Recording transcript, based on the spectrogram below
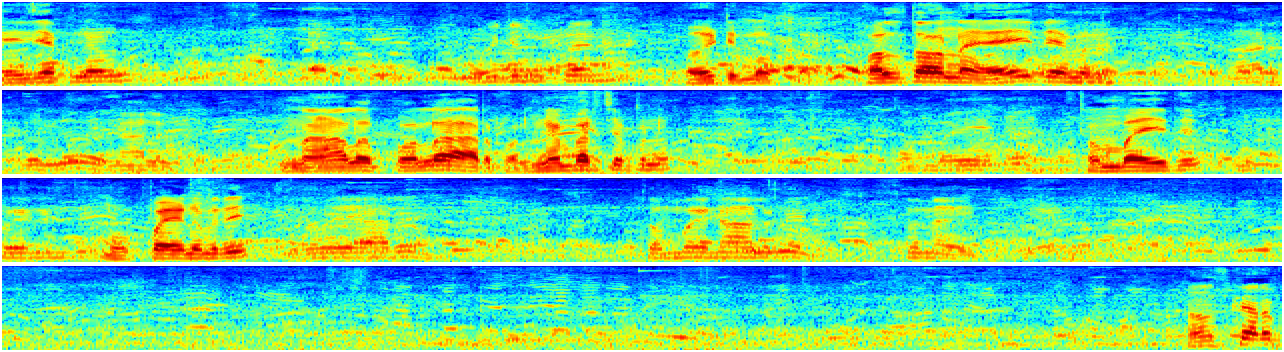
ఏం చెప్పినాము ఒకటి ముప్పై ఒకటి ముప్పై. పొలతో ఉన్నాయా ఇదేమైనా నాలుగు నాలుగు పొలం ఆరు పొలం నెంబర్ చెప్పిన తొంభై ఐదు. తొంభై ఐదు. ముప్పై ఎనిమిది. ముప్పై ఎనిమిది. ఇరవై ఆరు. తొంభై నాలుగు. సున్నా ఐదు. నమస్కారం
